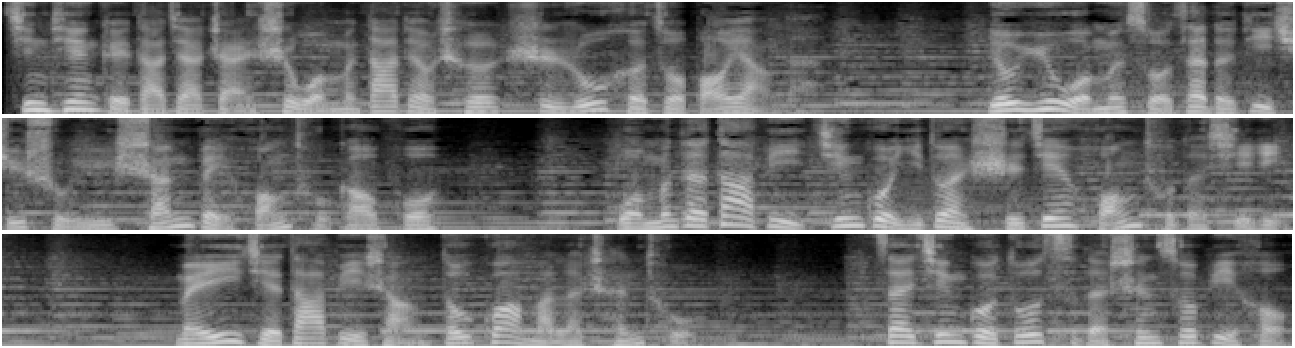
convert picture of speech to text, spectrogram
今天给大家展示我们大吊车是如何做保养的。由于我们所在的地区属于陕北黄土高坡，我们的大臂经过一段时间黄土的洗礼，每一节大臂上都挂满了尘土。在经过多次的伸缩臂后，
